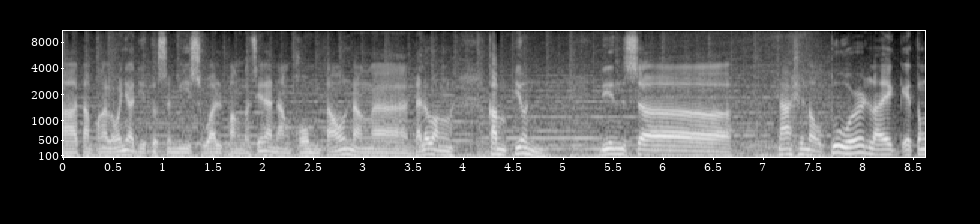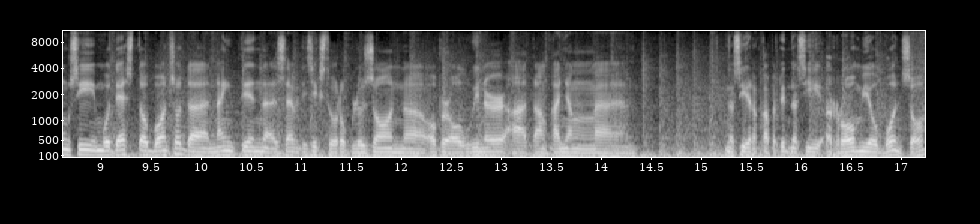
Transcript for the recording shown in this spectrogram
At ang pangalawa niya dito sa Miswal, Pangasinan, ang hometown ng uh, dalawang kampyon din sa national tour like itong si Modesto Bonso, the 1976 Tour of Luzon uh, overall winner at ang kanyang uh, nasirang kapatid na si Romeo Bonso,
